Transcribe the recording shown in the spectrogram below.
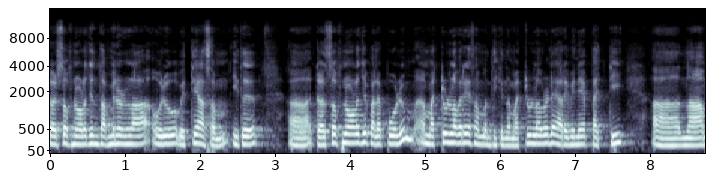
കേഴ്സ് ഓഫ് നോളജും തമ്മിലുള്ള ഒരു വ്യത്യാസം ഇത് കേഴ്സ് ഓഫ് നോളജ് പലപ്പോഴും മറ്റുള്ളവരെ സംബന്ധിക്കുന്ന മറ്റുള്ളവരുടെ അറിവിനെ പറ്റി നാം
